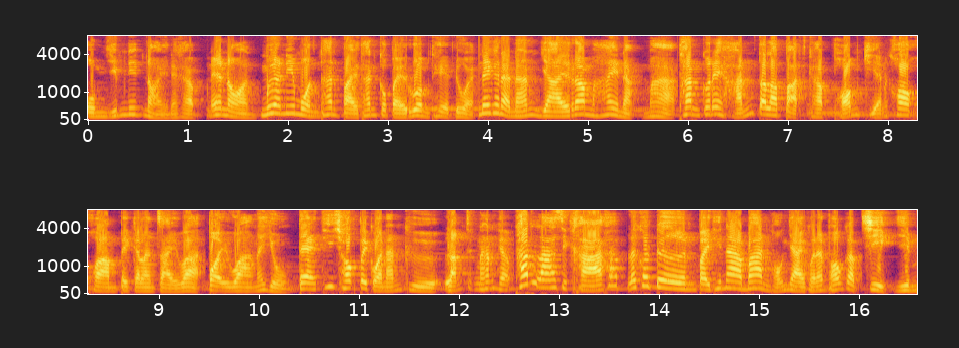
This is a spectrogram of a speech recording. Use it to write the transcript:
อมยิ้มนิดหน่อยนะครับแน่นอนเมื่อนิมนต์ท่านไปท่านก็ไปร่วมเทศด้วย ในขณะนั้นยายร่ำให้หนักมาก ท่านก็ได้หันตลปัดครับพร้อมเขียนข้อความเป็นกำลังใจว่าปล่อยวางนะโยม แต่ที่ช็อกไปกว่านั้นคือ หลังจากนั้นครับท่านลาสิกขาครับแล้วก็เดินไปที่หน้าบ้านของยายคนนั้นพร้อมกับฉีกยิ้ม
